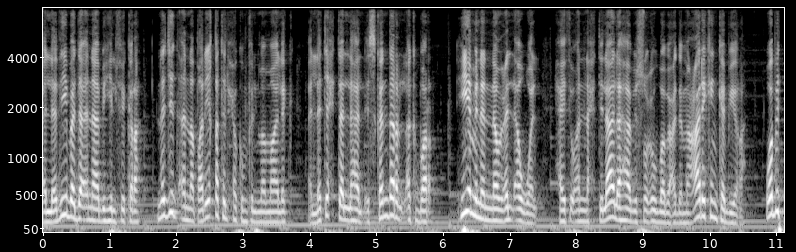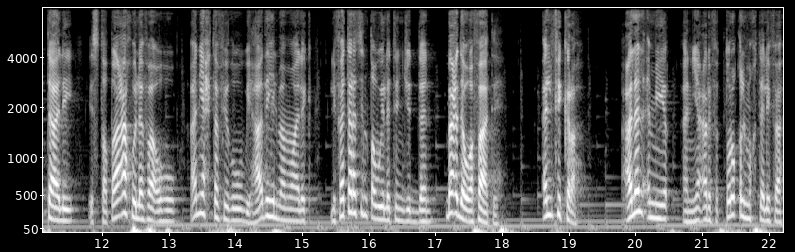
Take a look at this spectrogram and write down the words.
الذي بدأنا به الفكرة نجد أن طريقة الحكم في الممالك التي احتلها الإسكندر الأكبر هي من النوع الأول حيث أن احتلالها بصعوبة بعد معارك كبيرة. وبالتالي استطاع خلفاؤه أن يحتفظوا بهذه الممالك لفترة طويلة جدا بعد وفاته. الفكرة على الأمير أن يعرف الطرق المختلفة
